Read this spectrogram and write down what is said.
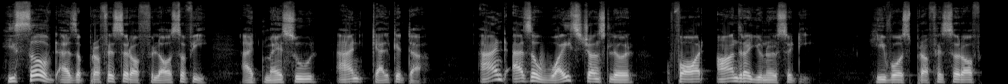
He served as a professor of philosophy at Mysore and Calcutta and as a vice chancellor for Andhra University. He was professor of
